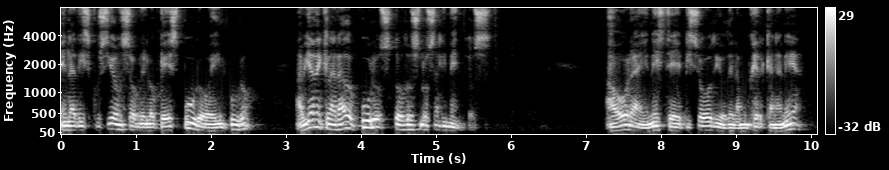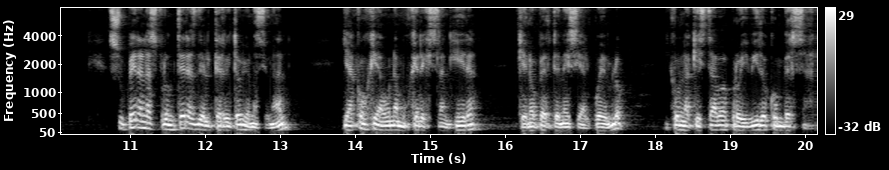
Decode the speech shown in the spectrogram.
En la discusión sobre lo que es puro e impuro, había declarado puros todos los alimentos. Ahora, en este episodio de la mujer cananea, supera las fronteras del territorio nacional y acoge a una mujer extranjera que no pertenece al pueblo y con la que estaba prohibido conversar.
